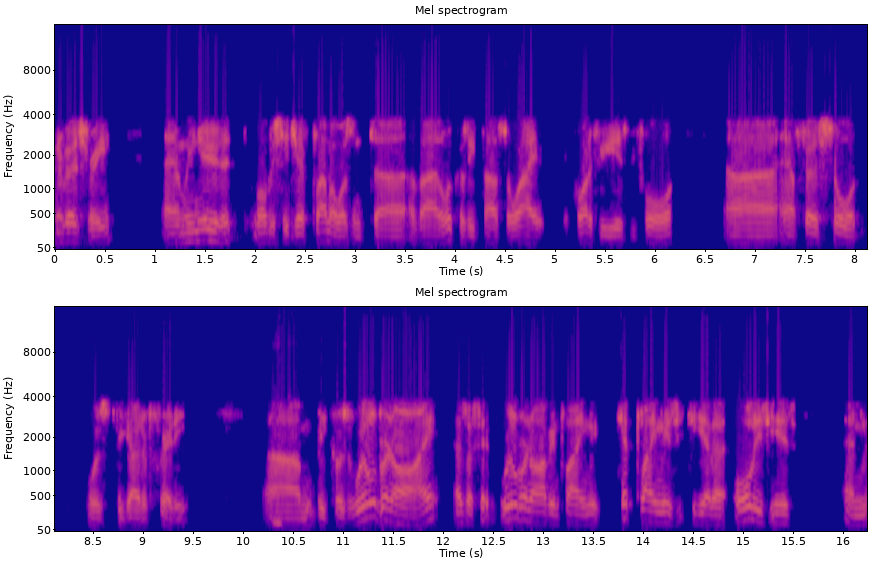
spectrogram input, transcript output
anniversary, and we knew that obviously Jeff Plummer wasn't uh, available because he passed away quite a few years before. Uh, our first thought was to go to Freddie. Um, because Wilbur and I, as I said, Wilbur and I have been playing, kept playing music together all these years, and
